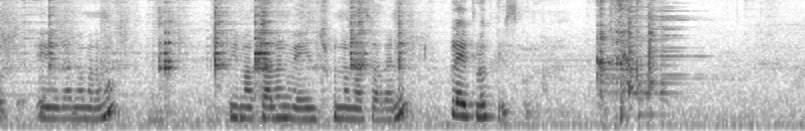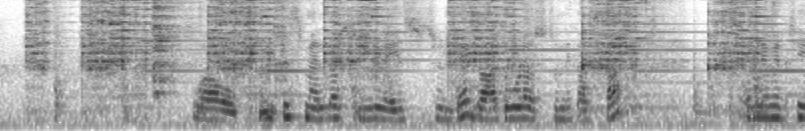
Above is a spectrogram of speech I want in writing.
ఓకే ఈ విధంగా మనము ఈ మసాలాను వేయించుకున్న మసాలాని ప్లేట్లోకి తీసుకుందాం. వావ్ మంచి స్మెల్ వస్తుంది వేస్తుంటే ఘాటు కూడా వస్తుంది కాస్త. ఎండుమిర్చి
